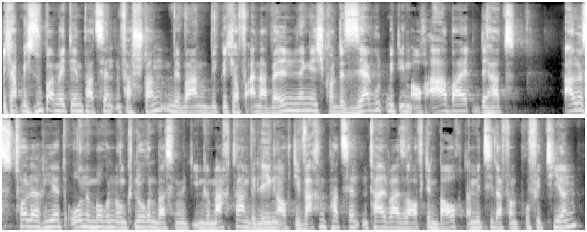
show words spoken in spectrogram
ich habe mich super mit dem Patienten verstanden. Wir waren wirklich auf einer Wellenlänge. Ich konnte sehr gut mit ihm auch arbeiten. Der hat alles toleriert, ohne Murren und Knurren, was wir mit ihm gemacht haben. Wir legen auch die wachen Patienten teilweise auf den Bauch, damit sie davon profitieren.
